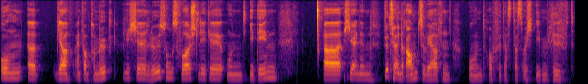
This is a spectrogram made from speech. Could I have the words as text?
um äh, ja einfach ein paar mögliche Lösungsvorschläge und Ideen äh, hier in den virtuellen Raum zu werfen und hoffe, dass das euch eben hilft.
